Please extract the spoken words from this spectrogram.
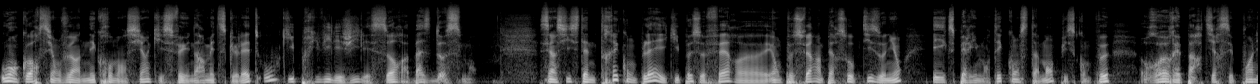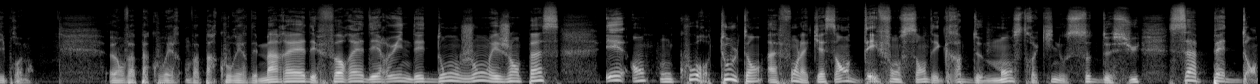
ou encore si on veut un nécromancien qui se fait une armée de squelettes ou qui privilégie les sorts à base d'ossements. C'est un système très complet et qui peut se faire euh, et on peut se faire un perso aux petits oignons et expérimenter constamment puisqu'on peut re-répartir ses points librement. Euh, on, va parcourir, on va parcourir des marais, des forêts, des ruines, des donjons et j'en passe. Et en- on court tout le temps à fond la caisse en défonçant des grappes de monstres qui nous sautent dessus. Ça pète dans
